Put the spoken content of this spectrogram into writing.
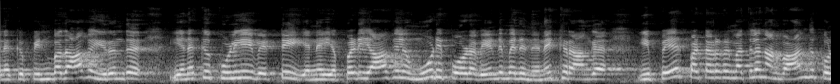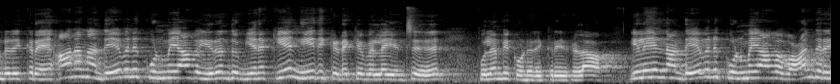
எனக்கு பின்பதாக இருந்து எனக்கு குழியை வெட்டி என்னை எப்படியாகிலும் மூடி போட வேண்டும் என்று நினைக்கிறாங்க. இப்பேற்பட்டவர்கள் மத்தியில் நான் வாழ்ந்து கொண்டிருக்கிறேன். ஆனால் நான் தேவனுக்கு உண்மையாக இருந்தும் எனக்கு ஏன் நீதி கிடைக்கவில்லை என்று புலம்பிக் கொண்டிருக்கிறீர்களா? இல்லையில் நான் தேவனுக்கு உண்மையாக வாழ்ந்திரு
